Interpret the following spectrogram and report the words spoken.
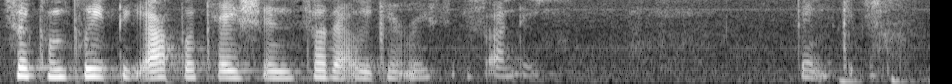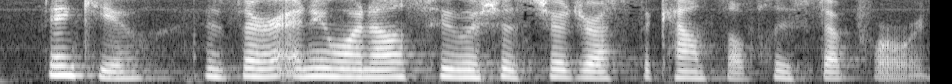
to complete the application so that we can receive funding. Thank you. Thank you. Is there anyone else who wishes to address the council? Please step forward.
